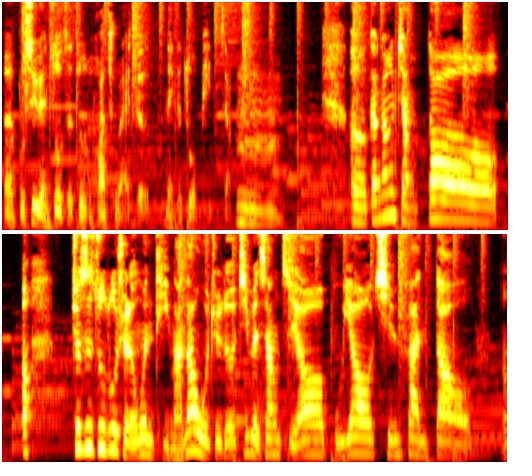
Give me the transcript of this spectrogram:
呃不是原作者做的画出来的那个作品，这样。嗯嗯嗯。呃，刚刚讲到哦，就是著作权的问题嘛，那我觉得基本上只要不要侵犯到呃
